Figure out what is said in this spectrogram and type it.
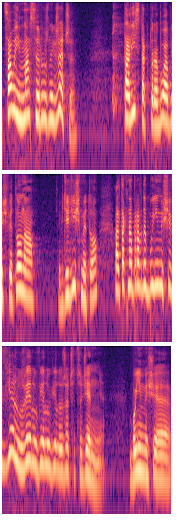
całej masy różnych rzeczy. Ta lista, która była wyświetlona, widzieliśmy to, ale tak naprawdę boimy się wielu, wielu, wielu, wielu rzeczy codziennie. Boimy się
